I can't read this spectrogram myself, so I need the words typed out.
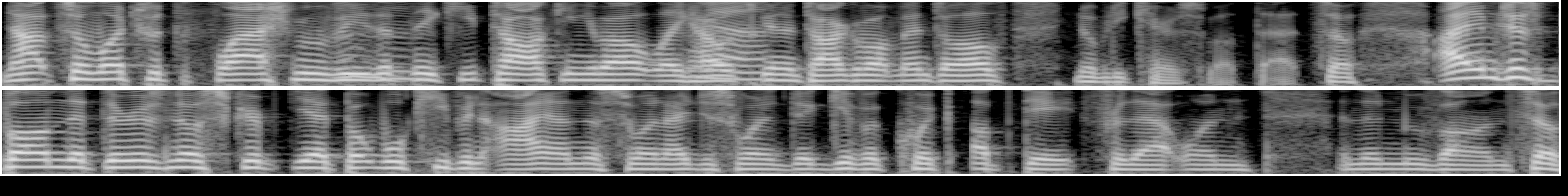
not so much with the Flash movie that they keep talking about, like how it's going to talk about mental health. Nobody cares about that. So I am just bummed that there is no script yet, but we'll keep an eye on this one. I just wanted to give a quick update for that one and then move on. So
